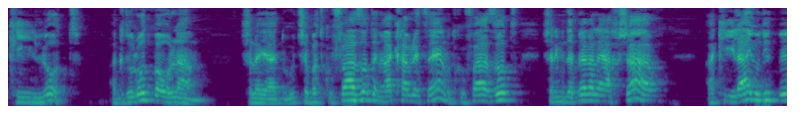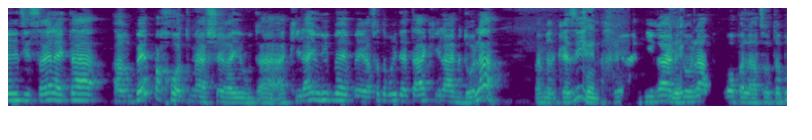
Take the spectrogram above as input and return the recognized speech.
קהילות הגדולות בעולם של היהדות, שבתקופה הזאת, אני רק חייב לציין, בתקופה הזאת שאני מדבר עליה עכשיו, הקהילה היהודית בארץ ישראל הייתה הרבה פחות מאשר היהוד, הקהילה היהודית בארה"ב הייתה הקהילה הגדולה והמרכזית, כן. אחרי ההגירה הגדולה באירופה לארה"ב.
